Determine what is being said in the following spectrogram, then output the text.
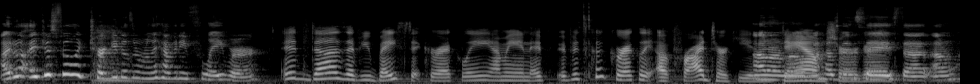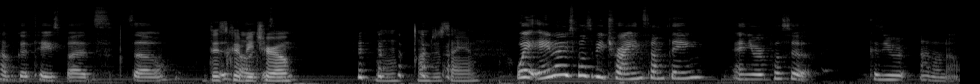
I don't. I just feel like turkey doesn't really have any flavor. It does if you baste it correctly. I mean, if if it's cooked correctly, a fried turkey is I don't know. damn My husband sure says that I don't have good taste buds, so This could be true. Mm, I'm just saying. Wait, ain't I supposed to be trying something? And you were supposed to, because you were. I don't know.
